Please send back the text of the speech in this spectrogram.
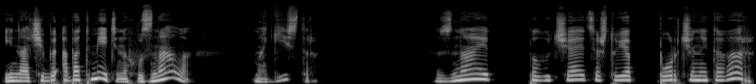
иначе бы об отметинах узнала. Магистр. Знает, получается, что я порченный товар.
